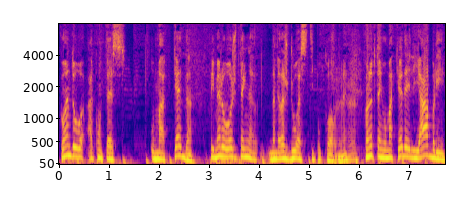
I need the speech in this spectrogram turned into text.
quando acontece uma queda, primeiro hoje tem, na na verdade, duas tipo corda, né? Quando tem uma queda, ele abre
